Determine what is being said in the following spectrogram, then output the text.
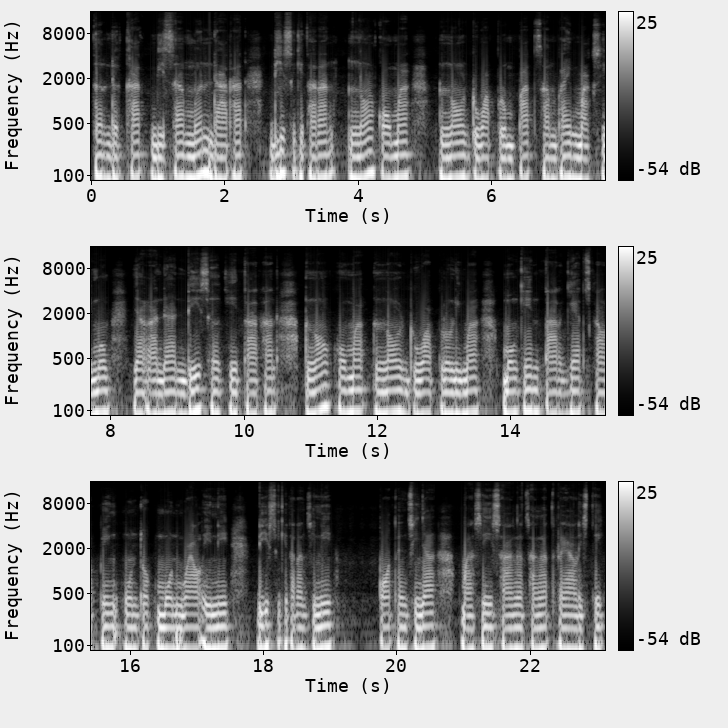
terdekat bisa mendarat di sekitaran 0,024 sampai maksimum yang ada di sekitaran 0,025 mungkin target scalping untuk Moonwell ini di sekitaran sini potensinya masih sangat-sangat realistik.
